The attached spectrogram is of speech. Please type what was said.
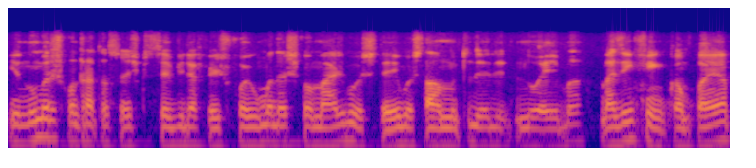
inúmeras contratações que o Sevilha fez, foi uma das que eu mais gostei, gostava muito dele no Eibar. Mas enfim, campanha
